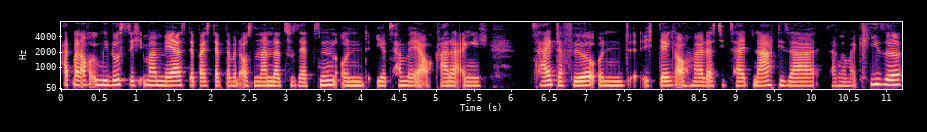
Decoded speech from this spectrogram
hat man auch irgendwie Lust, sich immer mehr Step by Step damit auseinanderzusetzen. Und jetzt haben wir ja auch gerade eigentlich Zeit dafür. Und ich denke auch mal, dass die Zeit nach dieser, sagen wir mal, Krise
